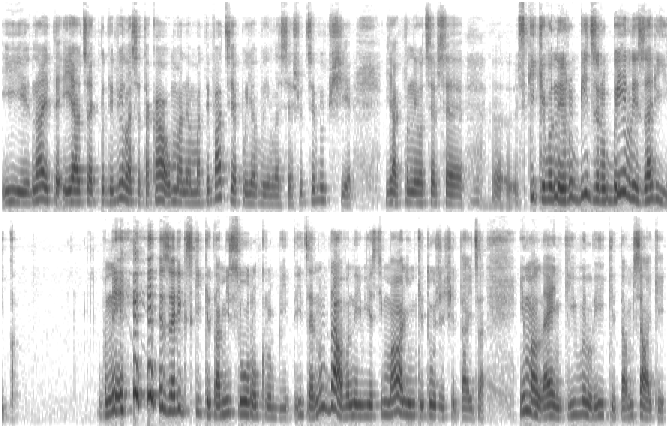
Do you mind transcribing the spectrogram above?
І знаєте, я це як подивилася, така у мене мотивація появилася, що це взагалі, як вони оце все, е, скільки вони робіт зробили за рік. Вони за рік скільки там і 40 робіт. І це, ну да, вони є і маленькі теж вважаються, і маленькі, і великі, там всякі.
